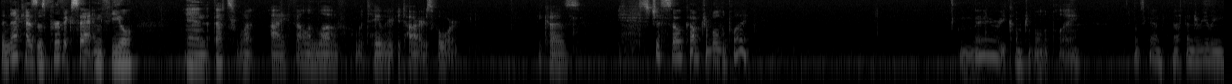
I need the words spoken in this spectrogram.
The neck has this perfect satin feel and that's what I fell in love with Taylor guitars for. Because it's just so comfortable to play. Very comfortable to play. Once again, nothing to really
